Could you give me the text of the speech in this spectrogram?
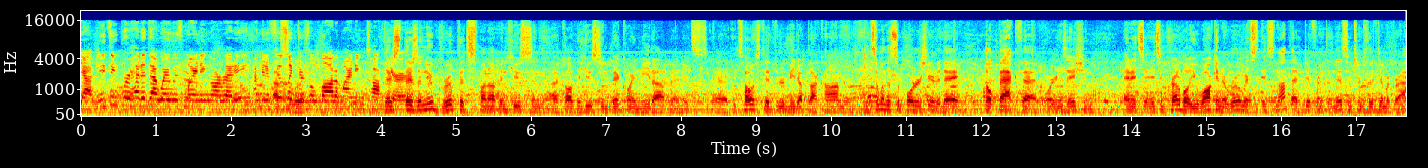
Yeah, do you think we're headed that way with mining already? I mean, it feels Absolutely. like there's a lot of mining talk there's, here. There's a new group that's spun up in Houston uh, called the Houston Bitcoin Meetup, and it's uh, it's hosted through Meetup.com, and, and some of the supporters here today help back that organization and it's it's incredible. You walk in a room, it's it's not that different than this in terms of the demographics.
